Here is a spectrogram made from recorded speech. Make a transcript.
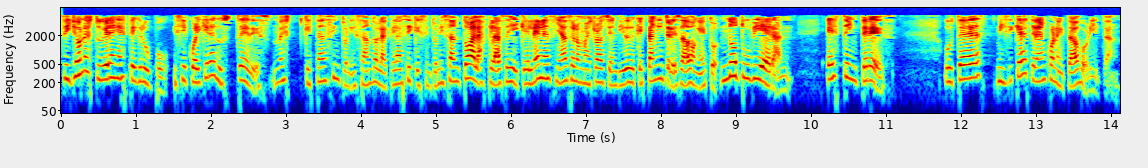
Si yo no estuviera en este grupo y si cualquiera de ustedes no es, que están sintonizando la clase y que sintonizan todas las clases y que leen la enseñanza de los maestros ascendidos y que están interesados en esto, no tuvieran este interés, ustedes ni siquiera estarían conectados ahorita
